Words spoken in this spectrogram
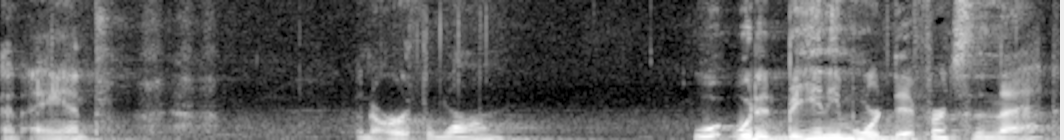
An ant? An earthworm? W- would it be any more difference than that?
